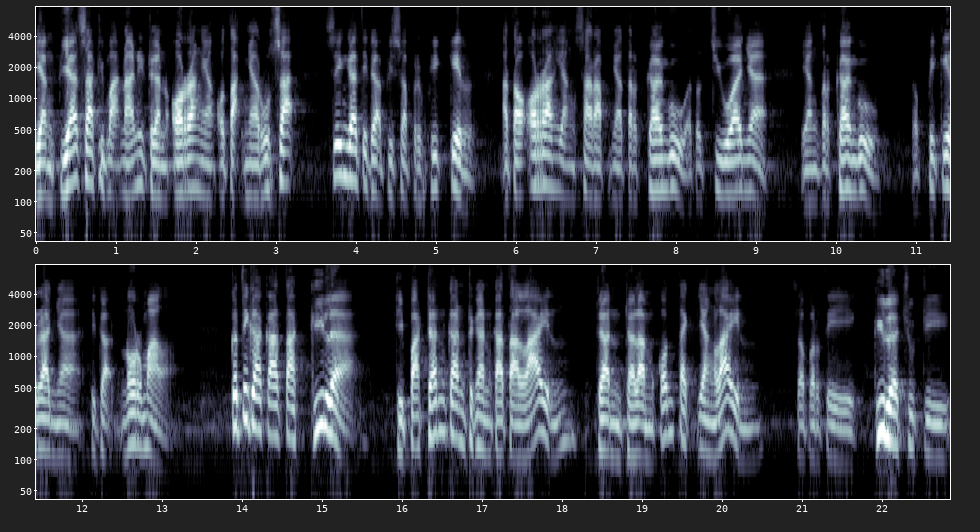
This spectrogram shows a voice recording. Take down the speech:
yang biasa dimaknani dengan orang yang otaknya rusak sehingga tidak bisa berpikir atau orang yang sarafnya terganggu atau jiwanya yang terganggu pikirannya tidak normal. Ketika kata gila dipadankan dengan kata lain dan dalam konteks yang lain seperti gila judi,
